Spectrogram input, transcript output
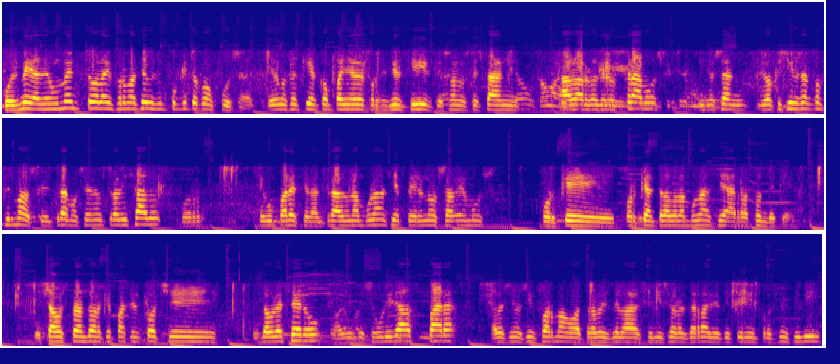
Pues mira, de momento la información es un poquito confusa. Tenemos aquí al compañero de Protección Civil, que son los que están a lo largo de los tramos, y nos han, lo que sí nos han confirmado es que el tramo se ha neutralizado por, según parece, la entrada de una ambulancia, pero no sabemos por qué, por qué ha entrado la ambulancia, a razón de qué. Estamos esperando ahora que pase el coche doble cero o alguien de seguridad para a ver si nos informan o a través de las emisoras de radio que tienen Protección Civil,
